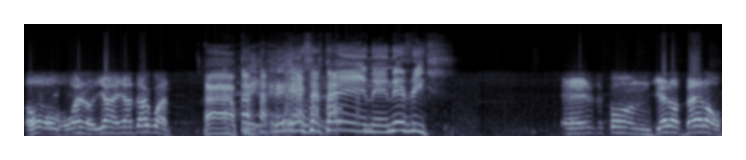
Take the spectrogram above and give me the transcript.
Oh, bueno, ya, ya, that one. Ah, ok. Esa está en, en Netflix. Es con Gerald Battle.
